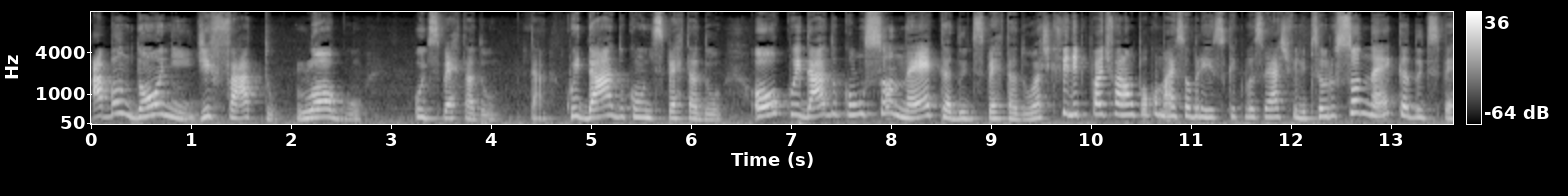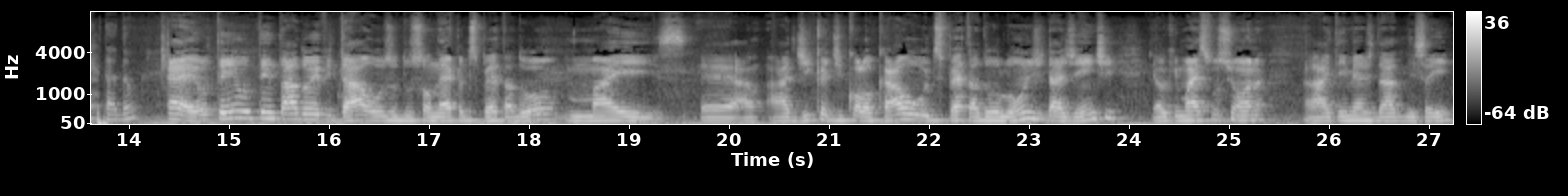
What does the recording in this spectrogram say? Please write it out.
abandone de fato logo o despertador Cuidado com o despertador ou cuidado com o soneca do despertador. Acho que Felipe pode falar um pouco mais sobre isso. O que, que você acha, Felipe, sobre o soneca do despertador? É, eu tenho tentado evitar o uso do soneca do despertador, mas é, a, a dica de colocar o despertador longe da gente é o que mais funciona a Rai tem me ajudado nisso aí.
